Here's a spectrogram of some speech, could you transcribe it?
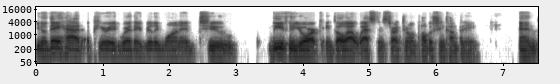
you know, they had a period where they really wanted to leave New York and go out west and start their own publishing company. And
